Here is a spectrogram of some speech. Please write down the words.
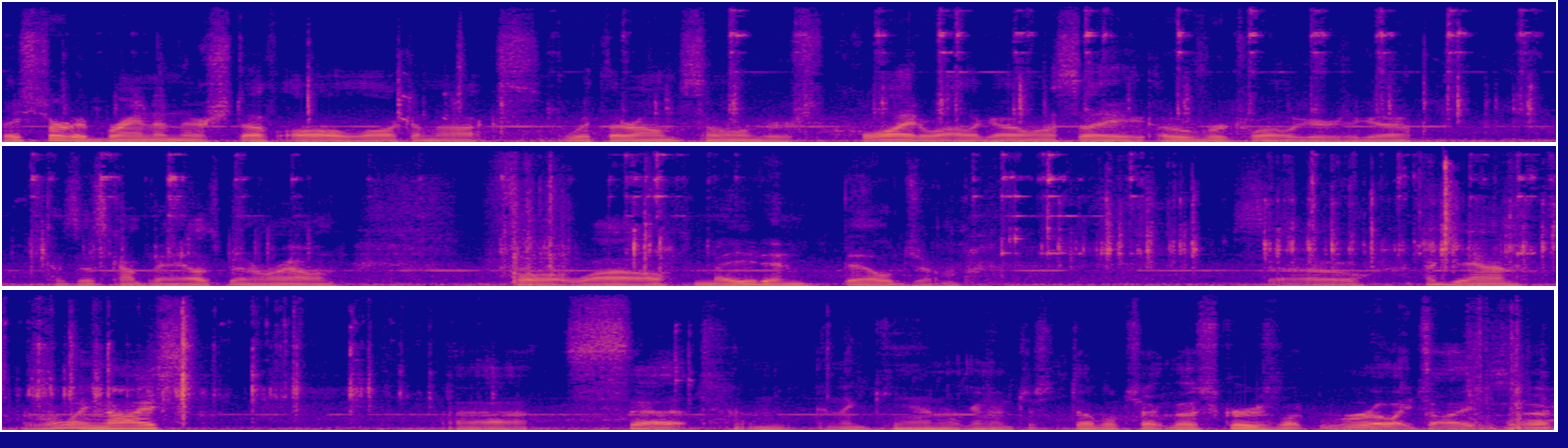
They started branding their stuff all Lock and Locinox with their own cylinders quite a while ago. I want to say over 12 years ago. Because this company has been around for a while. Made in Belgium. So again, a really nice uh, set. And, and, again, we're gonna just double check. Those screws look really tight, so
